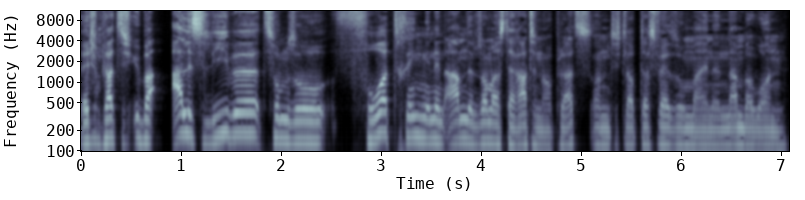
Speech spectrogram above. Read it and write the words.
welchen Platz ich über alles liebe zum so Vortrinken in den Abenden im Sommer ist der Rathenauplatz. Und ich glaube, das wäre so meine Number One.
